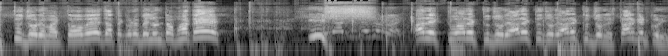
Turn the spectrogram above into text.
একটু জোরে মারতে হবে যাতে করে বেলুনটা ফাটে। ইস আর একটু আর একটু জোরে আর একটু জোরে আর একটু জোরে টার্গেট করি।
